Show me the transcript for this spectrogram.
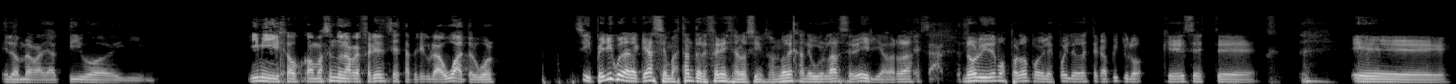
el hombre radioactivo y, y Milhouse, como haciendo una referencia a esta película Waterworld. Sí, película a la que hacen bastante referencia a los Simpsons, no dejan de burlarse de ella, ¿verdad? Exacto. No olvidemos, perdón por el spoiler de este capítulo, que es este. eh,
